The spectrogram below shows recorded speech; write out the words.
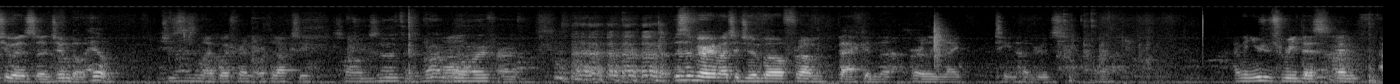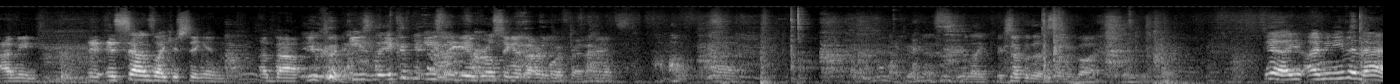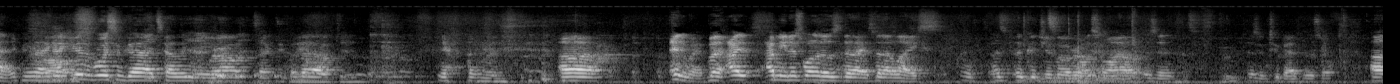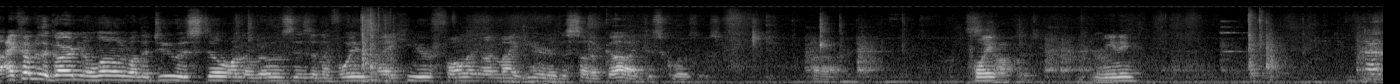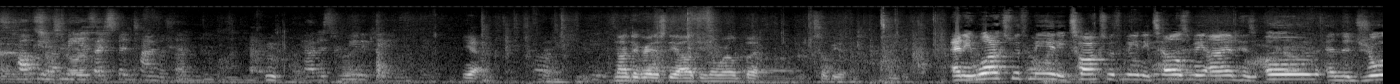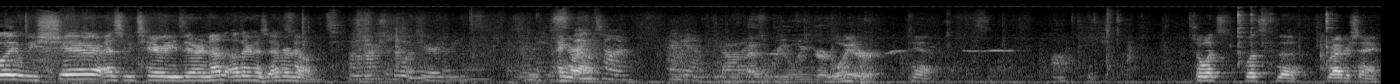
to as uh, Jimbo Hill. Jesus is my boyfriend, Orthodoxy song. Jesus is my uh, boyfriend. this is very much a Jimbo from back in the early 1900s. Uh, I mean, you just read this, and I mean, it, it, sounds like you're singing about. You could easily, it could easily be a girl singing about her boyfriend. Uh, oh my goodness! You're like, except for the Son of God yeah, I mean, even that. You're like, I hear the voice of God telling me. we're all technically About- adopted. Yeah. Uh, anyway, but I, I mean, it's one of those that I that I like. A, a good gym every once in a while isn't isn't too bad for this one. Uh, I come to the garden alone while the dew is still on the roses, and the voice I hear falling on my ear, the Son of God discloses. Uh, point, meaning, God's talking to me as I spend time with Him. God is communicating. yeah. Not the greatest theology in the world, but so be it. And he walks with me, and he talks with me, and he tells me I am his own, and the joy we share as we tarry there, none other has ever known. I don't actually know what tarry means. Hang spend around. time. Hang out. As we linger. Loiter. Yeah. So what's what's the writer saying?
